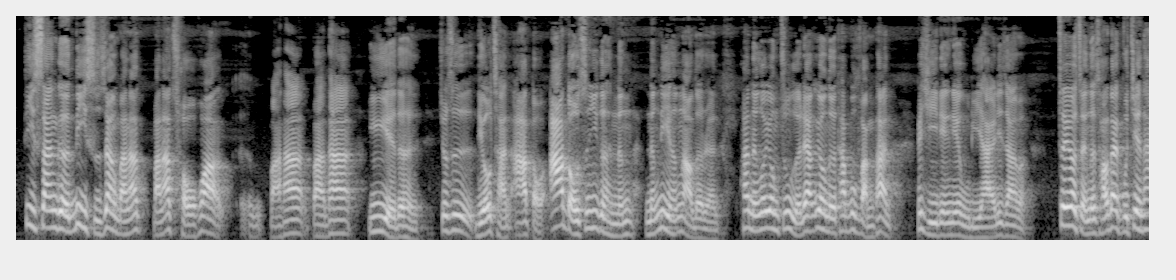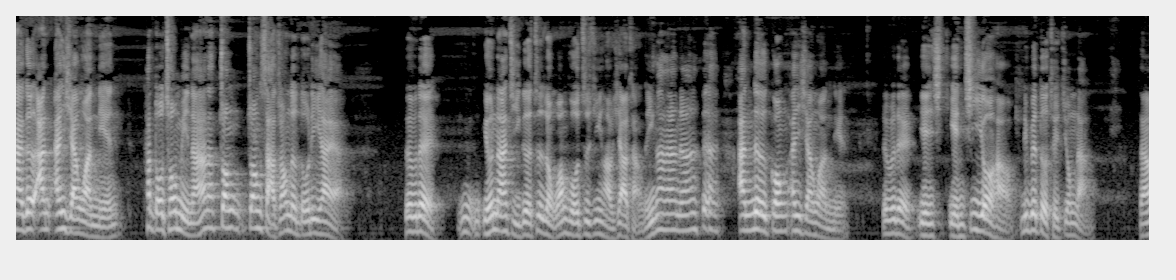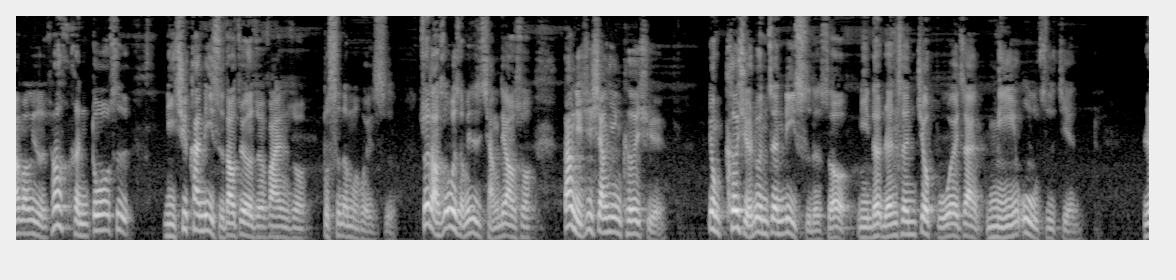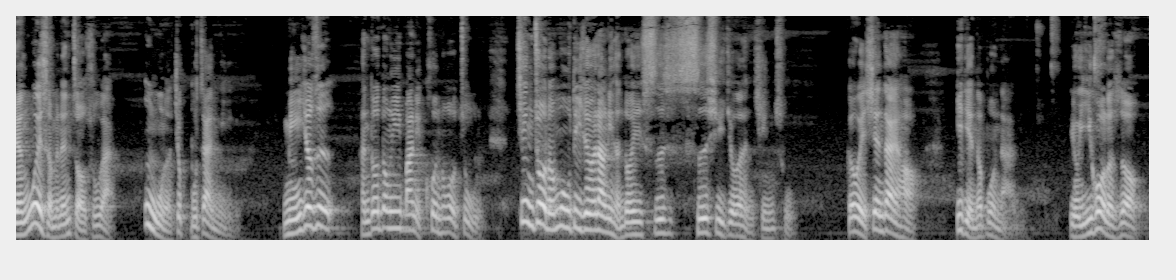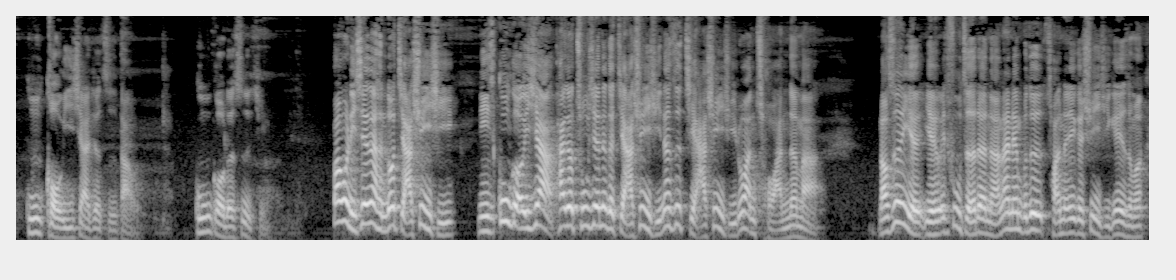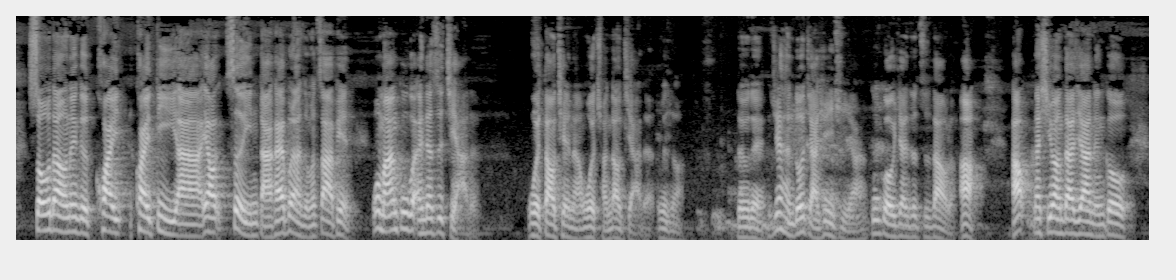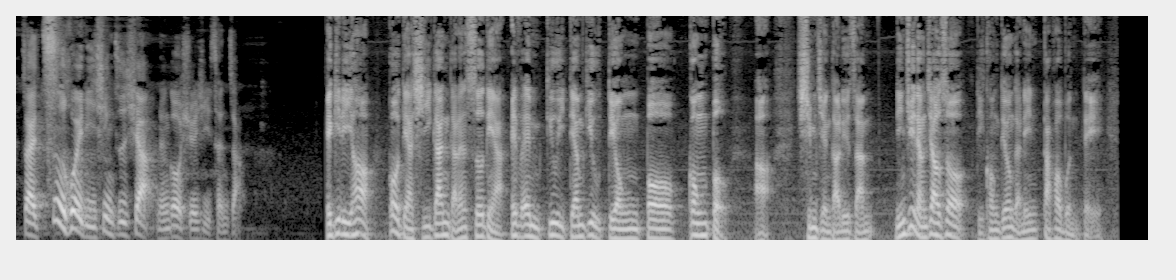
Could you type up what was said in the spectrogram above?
第三个历史上把他把他丑化，把他把他迂野的很，就是刘禅阿斗。阿斗是一个很能能力很好的人，他能够用诸葛亮，用的他不反叛，黑起连连五厉害，你知道吗？最后整个朝代不见，他还个安安享晚年，他多聪明啊！他装装傻装的多厉害啊，对不对？有哪几个这种亡国之君好下场的？你看他呢，安乐宫安享晚年，对不对？演演技又好，你别得罪中郎。然后不好意思，说很多是。你去看历史，到最后就发现说不是那么回事。所以老师为什么一直强调说，当你去相信科学，用科学论证历史的时候，你的人生就不会在迷雾之间。人为什么能走出来？悟了就不再迷，迷就是很多东西把你困惑住了。静坐的目的就会让你很多东西思思绪就会很清楚。各位现在哈一点都不难，有疑惑的时候，Google 一下就知道了。Google 的事情。包括你现在很多假讯息，你 Google 一下，它就出现那个假讯息，那是假讯息乱传的嘛。老师也也负责任啊。那天不是传了一个讯息给你，什么收到那个快快递啊，要摄影打开，不然什么诈骗。我马上 Google，哎，那是假的，我也道歉啊，我也传到假的，为什么？对不对？现在很多假讯息啊，Google 一下就知道了啊。好，那希望大家能够在智慧理性之下，能够学习成长。会记你哈，固定时间给咱锁定 FM 九一点九中部广播啊，心情交流站林俊良教授在空中给您答复问题。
